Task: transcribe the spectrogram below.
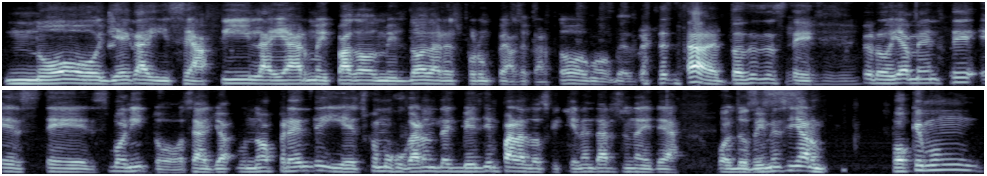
no llega y se afila y arma y paga dos mil dólares por un pedazo de cartón entonces este Sí, sí, sí. pero obviamente este es bonito, o sea, ya uno aprende y es como jugar un deck building para los que quieren darse una idea. Cuando a mí me Entonces- enseñaron Pokémon,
